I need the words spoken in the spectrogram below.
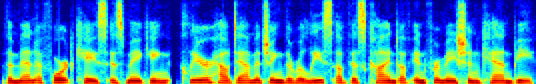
the Manafort case is making clear how damaging the release of this kind of information can be.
